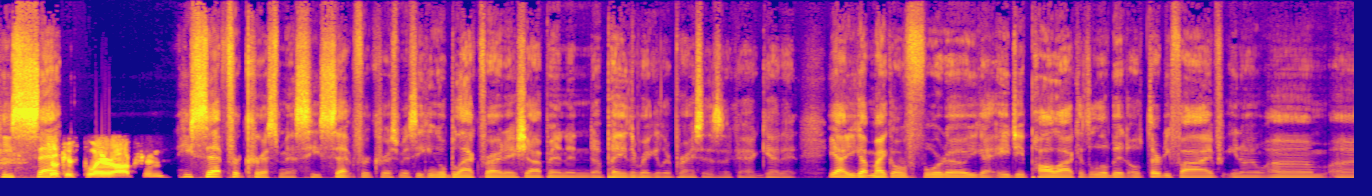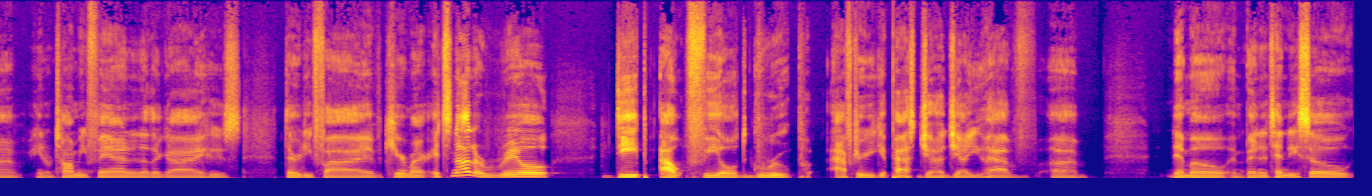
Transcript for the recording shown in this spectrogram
He's set. Took his player option. He's set for Christmas. He's set for Christmas. He can go Black Friday shopping and uh, pay the regular prices. Okay, I get it. Yeah, you got Michael Conforto. You got AJ Pollock. Is a little bit old, thirty five. You know, um, uh, you know Tommy Pham, another guy who's thirty five. Kiermaier. It's not a real deep outfield group. After you get past Judge, yeah, you have uh, Nimmo and Benintendi. So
